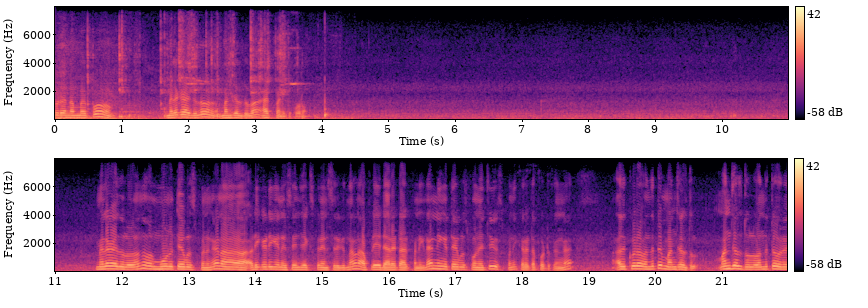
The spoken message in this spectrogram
கூட நம்ம இப்போது மிளகாய் தூளும் மஞ்சள் தூளும் ஆட் பண்ணிக்க போகிறோம் மிளகாய் தூள் வந்து ஒரு மூணு டேபிள் ஸ்பூனுங்க நான் அடிக்கடி எனக்கு செஞ்ச எக்ஸ்பீரியன்ஸ் இருக்கிறதுனால நான் அப்படியே டேரெக்ட் ஆட் பண்ணிக்கிறேன். நீங்கள் டேபிள் ஸ்பூன் வச்சு யூஸ் பண்ணி கரெக்டாக போட்டுக்கோங்க. அது கூட வந்துட்டு மஞ்சள் தூள். மஞ்சள் தூள் வந்துட்டு ஒரு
